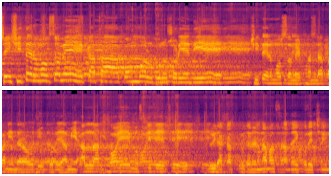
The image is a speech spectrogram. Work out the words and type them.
সেই শীতের মৌসুমে কাঁথা কম্বলগুলো সরিয়ে দিয়ে শীতের মৌসুমে ঠান্ডা পানি দ্বারা অজু করে আমি আল্লাহর ভয়ে মসজিদে এসে দুই রাকাত ফজরের নামাজ আদায় করেছিল।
